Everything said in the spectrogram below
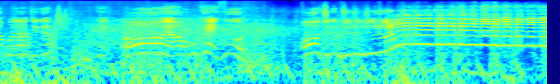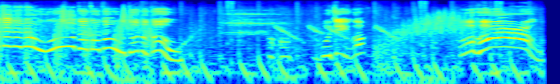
온다고요 지금? 오케이. 어, 야, 오케이, 굿. 어, 지금 지금 지금 지금 우도도도. 어, 어, 뭐지 이거? 오호!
